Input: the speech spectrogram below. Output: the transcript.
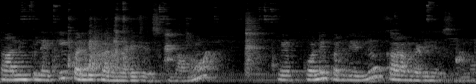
తాలింపులోకి పల్లి కారం రెడీ చేసుకున్నాము వేపుకొని పల్లీలు కారం రెడీ చేసుకున్నాము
